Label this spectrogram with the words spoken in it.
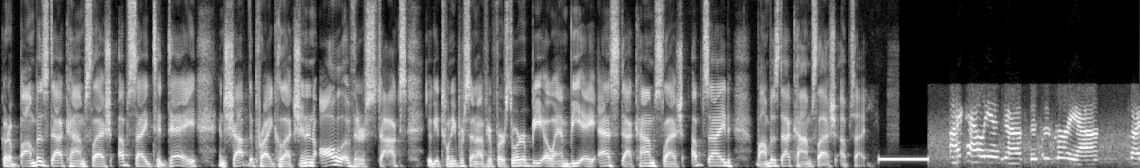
Go to bombas.com slash upside today and shop the Pride collection and all of their stocks. You'll get 20% off your first order. B-O-M-B-A-S dot com slash upside, bombas.com slash upside. Hi, Callie and Jeff. This is Maria. So I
